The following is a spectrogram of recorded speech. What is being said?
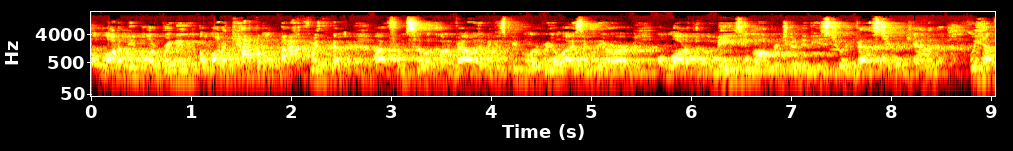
a lot of people are bringing a lot of capital back with them uh, from Silicon Valley because people are realizing there are a lot of amazing opportunities to invest here in Canada. We have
